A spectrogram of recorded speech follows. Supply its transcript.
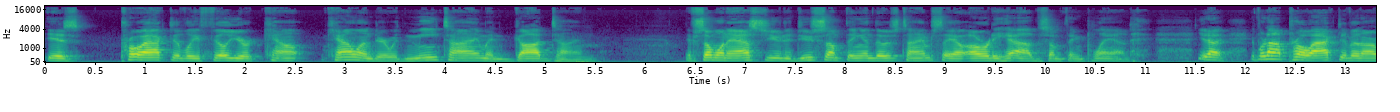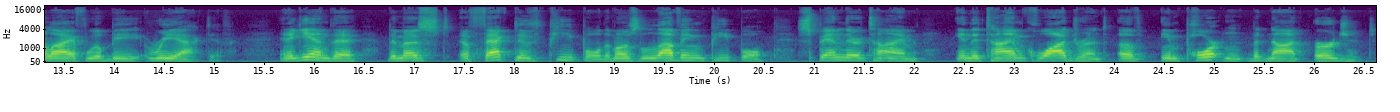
is proactively fill your cal- calendar with me time and God time. If someone asks you to do something in those times, say, I already have something planned. you know, if we're not proactive in our life, we'll be reactive. And again, the the most effective people, the most loving people spend their time in the time quadrant of important but not urgent.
